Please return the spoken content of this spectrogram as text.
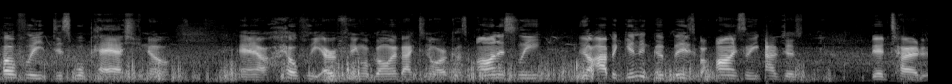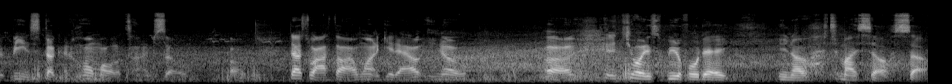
hopefully this will pass, you know and uh, hopefully everything will go back to normal because honestly you know I've been getting good business but honestly I've just been tired of being stuck at home all the time so um, that's why I thought I want to get out you know uh, enjoy this beautiful day you know to myself so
